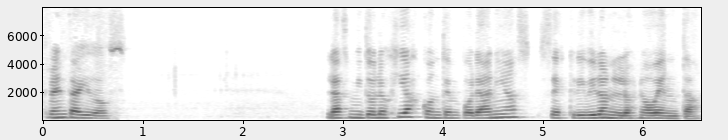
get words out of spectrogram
32. Las mitologías contemporáneas se escribieron en los 90,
